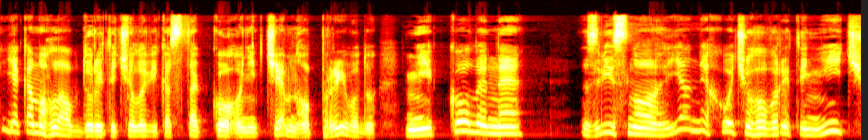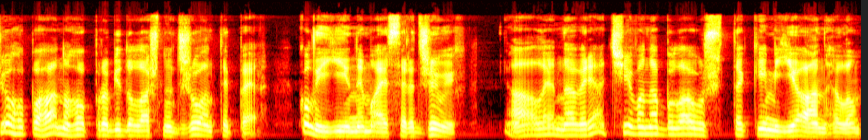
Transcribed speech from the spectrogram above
яка могла обдурити чоловіка з такого нікчемного приводу, ніколи не. Звісно, я не хочу говорити нічого поганого про бідолашну Джоан тепер, коли її немає серед живих, але навряд чи вона була уж таким є ангелом,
